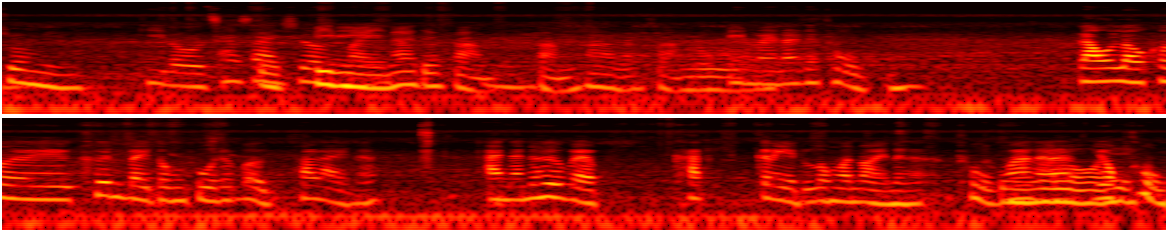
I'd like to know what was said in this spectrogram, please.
ช่วงนี้กิโลใช่ใช่แต่ช่วงปีนี้ ใหม่น่าจะสามสามห้าละสามโลปีใหม่น่าจะถูก เราเราเคยขึ้นไปตรงภูทับเบิกเท่าไหร่นะ อันนั้นคือแบบคัดเกรดลงมาหน่อยหนึงอะถูกมากนะ ยกถุง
